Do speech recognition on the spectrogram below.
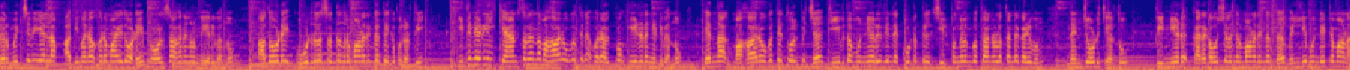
നിർമ്മിച്ചവയെല്ലാം അതിമനോഹരമായതോടെ പ്രോത്സാഹനങ്ങളും ഏറി വന്നു. അതോടെ കൂടുതൽ ശ്രദ്ധ നിർമ്മാണ രംഗത്തേക്ക് പുലർത്തി. ഇതിനിടയിൽ ക്യാൻസർ എന്ന മഹാരോഗത്തിന് ഒരല്പം കീഴടങ്ങേണ്ടി വന്നു. എന്നാൽ മഹാരോഗത്തെ തോൽപ്പിച്ച് ജീവിതം മുന്നേറിയതിന്റെ കൂട്ടത്തിൽ ശില്പങ്ങളും കൊത്താനുള്ള തന്റെ കഴിവും നെഞ്ചോട് ചേർത്തു. പിന്നീട് കരകൗശല നിർമ്മാണ രംഗത്ത് വലിയ മുന്നേറ്റമാണ്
